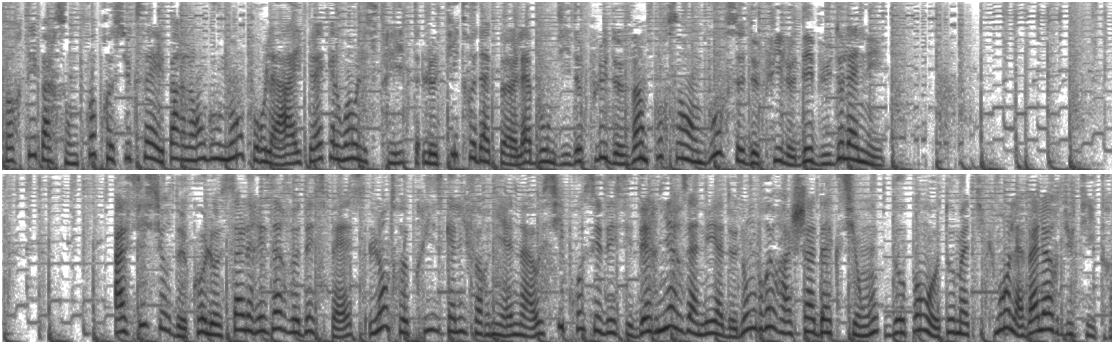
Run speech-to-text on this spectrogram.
Porté par son propre succès et par l'engouement pour la high-tech à Wall Street, le titre d'Apple a bondi de plus de 20% en bourse depuis le début de l'année. Assis sur de colossales réserves d'espèces, l'entreprise californienne a aussi procédé ces dernières années à de nombreux rachats d'actions, dopant automatiquement la valeur du titre.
